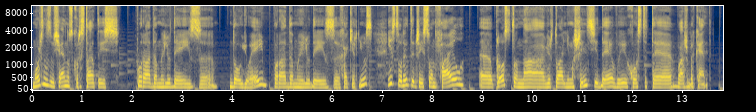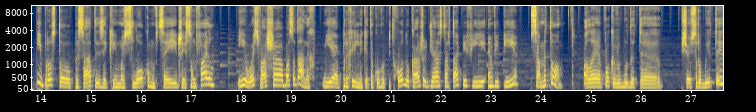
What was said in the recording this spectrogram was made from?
Можна, звичайно, скористатись порадами людей з DOUA, порадами людей з Hacker News, і створити JSON файл е, просто на віртуальній машинці, де ви хостите ваш бекенд. І просто писати з якимось локом в цей JSON файл. І ось ваша база даних. Є прихильники такого підходу, кажуть, для стартапів і MVP саме то. Але поки ви будете щось робити,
